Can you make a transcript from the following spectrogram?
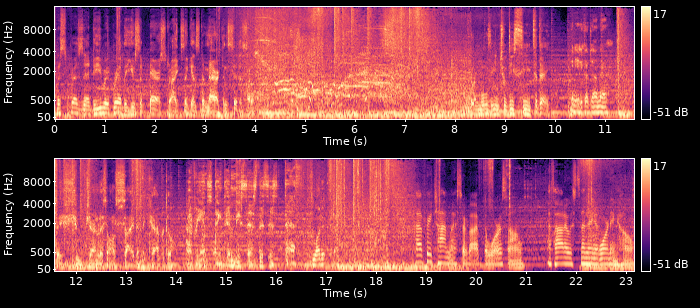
Mr. President, do you regret the use of airstrikes against American citizens? We're moving to D.C. today. We need to go down there. They shoot journalists on sight in the Capitol. Every instinct in me says this is death. Flooded. Every time I survived a war zone, I thought I was sending a warning home.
